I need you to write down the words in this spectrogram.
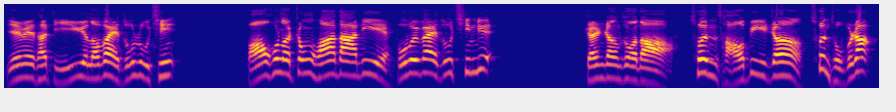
因为他抵御了外族入侵，保护了中华大地不被外族侵略，真正做到寸草必争，寸土不让。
